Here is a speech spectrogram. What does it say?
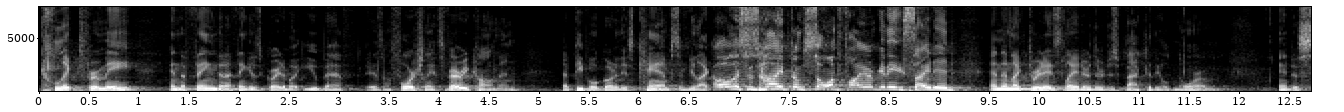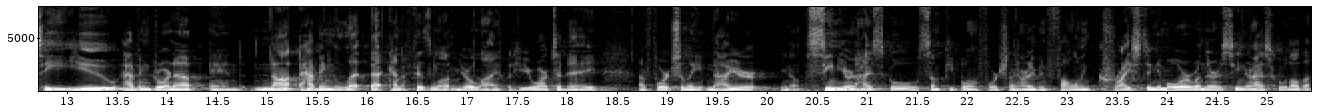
clicked for me. And the thing that I think is great about you, Beth, is unfortunately it's very common that people go to these camps and be like, oh, this is hyped. I'm so on fire. I'm getting excited. And then, like, three days later, they're just back to the old norm and to see you having grown up and not having let that kind of fizzle out in your life, but here you are today. Unfortunately, now you're, you know, a senior in high school. Some people, unfortunately, aren't even following Christ anymore when they're a senior in high school with all the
